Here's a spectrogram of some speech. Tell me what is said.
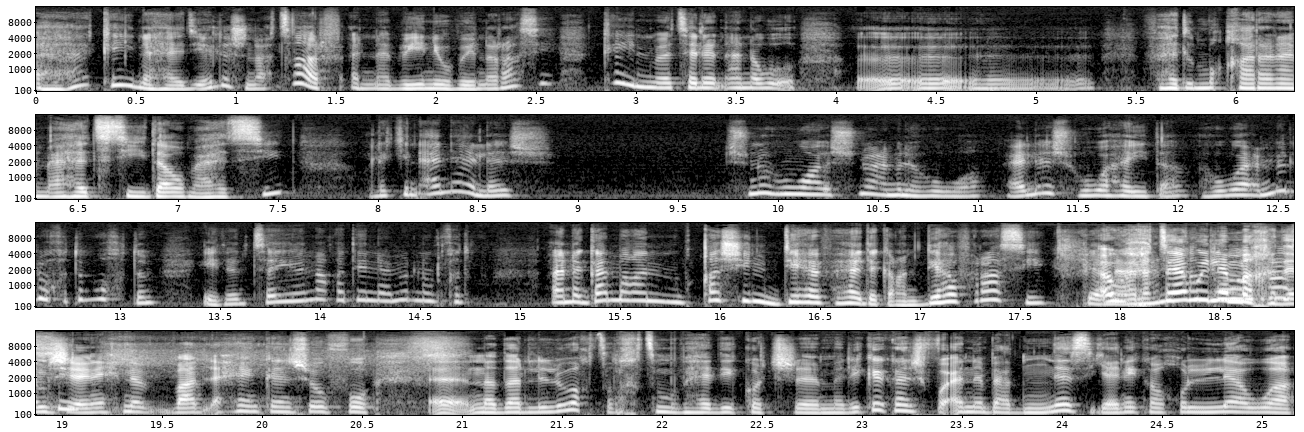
آه كاينة هذه علاش نعترف أن بيني وبين راسي كاين مثلا أنا آه، آه، في هذه المقارنة مع هذه السيدة ومع هذا السيد؟ ولكن أنا علاش؟ شنو هو شنو عمل هو؟ علاش هو هيدا؟ هو عمل وخدم وخدم. إذا انت أنا غادي نعمل ونخدم. أنا كاع ما غنبقاش نديها في هذاك غنديها في راسي. أو حتى ولا ما خدمش يعني حنا بعض الأحيان كنشوفوا آه نظر للوقت نختموا بهذه كوتش ملكة كنشوفوا أن بعض الناس يعني كنقول لا هو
